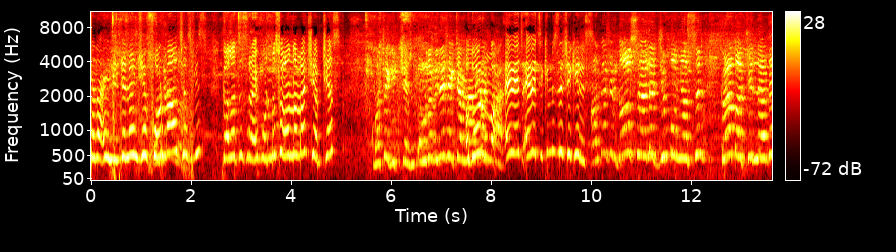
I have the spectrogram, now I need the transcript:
ya da Eylül'den önce forma alacağız biz. Galatasaray forması onunla maç yapacağız. Maça gideceğiz. Orada video çekeceğim. Aa, doğru mu? Evet evet ikimiz de çekeriz. Arkadaşlar Galatasaray'da Cimbom yazsın. Fenerbahçelilerde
